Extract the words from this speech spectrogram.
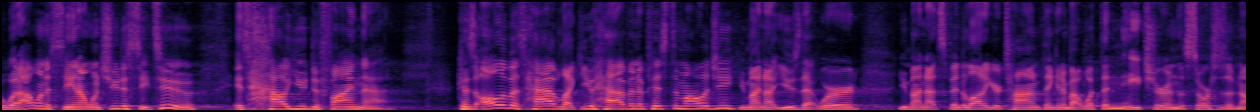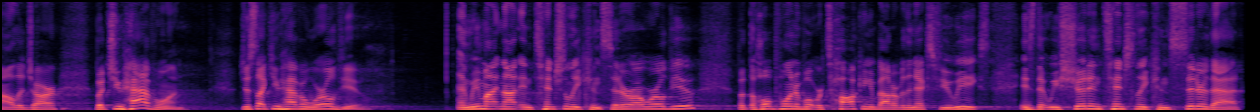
But what I want to see, and I want you to see too, is how you define that. Because all of us have, like, you have an epistemology. You might not use that word. You might not spend a lot of your time thinking about what the nature and the sources of knowledge are, but you have one, just like you have a worldview. And we might not intentionally consider our worldview, but the whole point of what we're talking about over the next few weeks is that we should intentionally consider that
